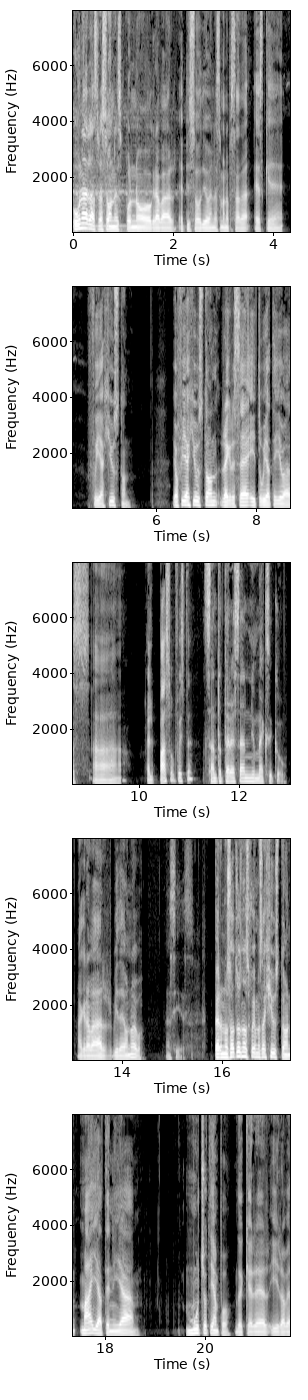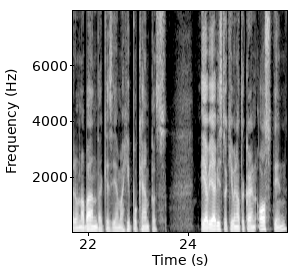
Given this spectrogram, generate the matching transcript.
Una de las razones por no grabar episodio en la semana pasada es que fui a Houston. Yo fui a Houston, regresé y tú ya te ibas a El Paso, ¿fuiste? Santa Teresa, New Mexico. A grabar video nuevo. Así es. Pero nosotros nos fuimos a Houston. Maya tenía mucho tiempo de querer ir a ver una banda que se llama Hippocampus. Y había visto que iban a tocar en Austin.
